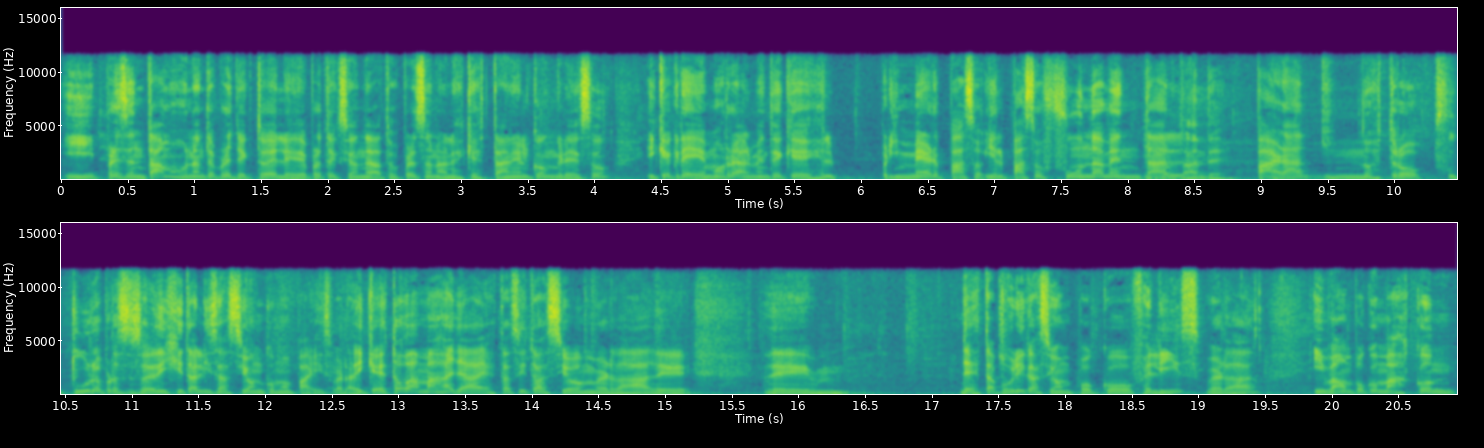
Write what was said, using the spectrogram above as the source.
y presentamos un anteproyecto de ley de protección de datos personales que está en el Congreso y que creemos realmente que es el primer paso y el paso fundamental Importante. para nuestro futuro proceso de digitalización como país, ¿verdad? Y que esto va más allá de esta situación, ¿verdad? De, de, de esta publicación poco feliz, ¿verdad? Y va un poco más con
